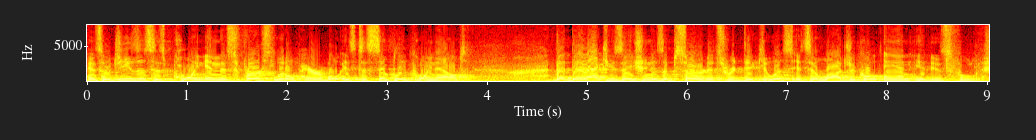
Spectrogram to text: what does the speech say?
And so Jesus' point in this first little parable is to simply point out that their accusation is absurd, it's ridiculous, it's illogical, and it is foolish.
